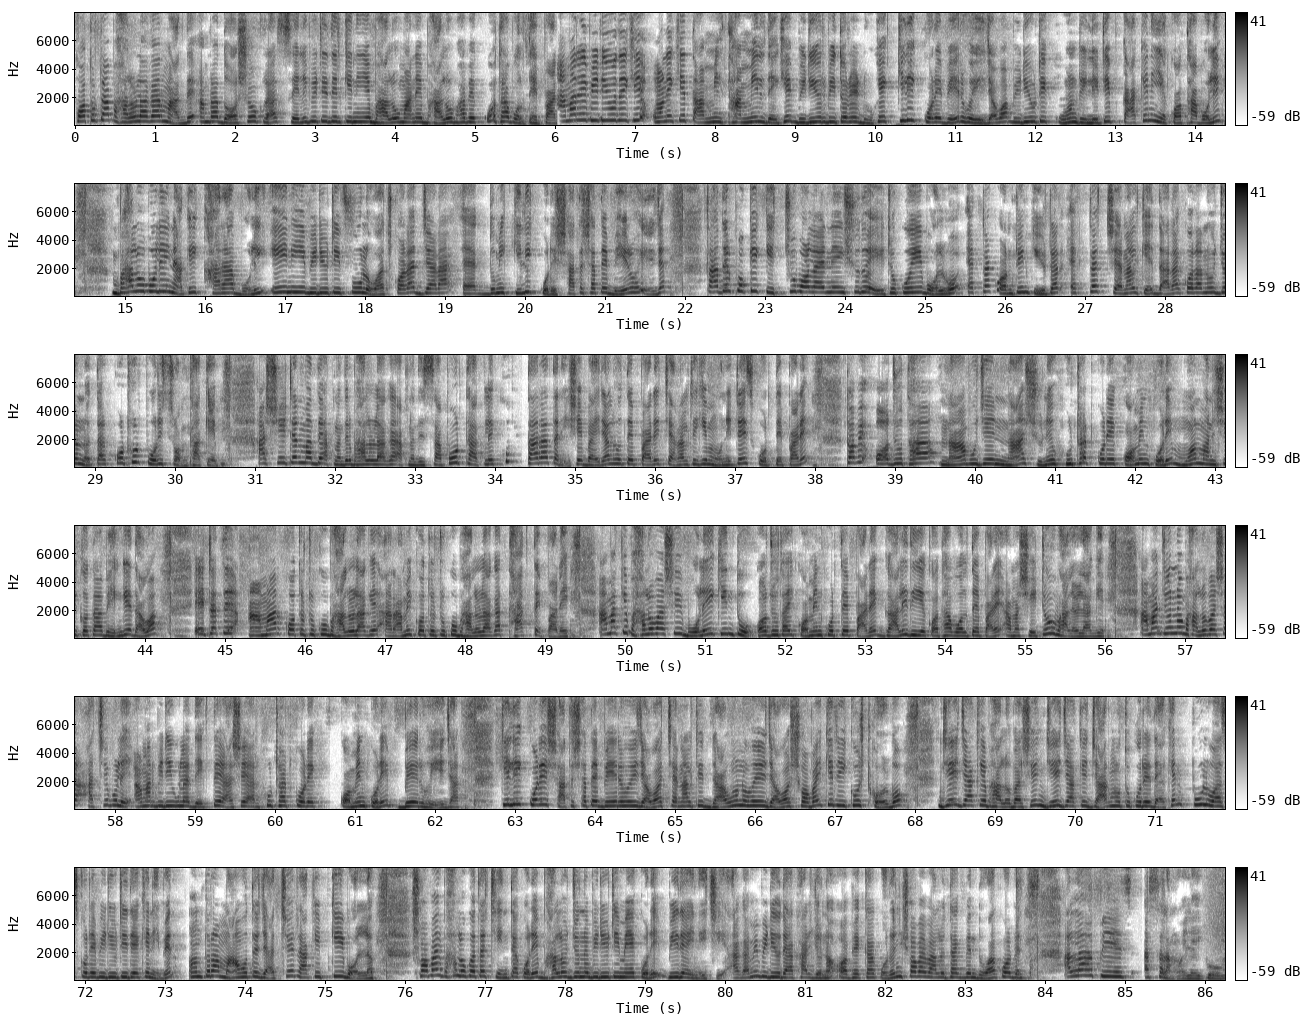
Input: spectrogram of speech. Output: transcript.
কতটা ভালো লাগার মাধ্যমে আমরা দর্শকরা সেলিব্রিটিদেরকে নিয়ে ভালো মানে ভালোভাবে কথা বলতে পারি। আমার এই ভিডিও দেখে অনেকে তাম্মি, থাম্মিল দেখে ভিডিওর ভিতরে ঢুকে ক্লিক করে বের হয়ে যাওয়া। ভিডিওটি কোন রিলেটিভ কাকে নিয়ে কথা বলি, ভালো বলি নাকি খারাপ বলি এই নিয়ে ভিডিওটি ফুল ওয়াচ করার যারা একদমই ক্লিক করে সাথে সাথে বের হয়ে যায়, তাদের পক্ষে কিচ্ছু বলার নেই। শুধু এইটুকুই বলব, একটা কন্টেন্ট ক্রিয়েটার একটা চ্যানেলকে দাঁড়া করানোর জন্য তার কঠোর পরিশ্রম থাকে। আর সেটার মধ্যে আপনাদের ভালো লাগা আপনাদের সাপোর্ট থাকলে খুব তাড়াতাড়ি সে ভাইরাল হতে পারে চ্যানেলটিকে মনিটাইজ করতে পারে। তবে অযথা না বুঝে, না শুনে হুটহাট করে কমেন্ট করে মন মানসিকতা ভেঙে দেওয়া, এটাতে আমার কতটুকু ভালো লাগে আর আমি কতটুকু ভালো লাগা থাকতে পারে। আমাকে ভালোবাসি বলেই কিন্তু অযথাই কমেন্ট করতে পারে, গালি দিয়ে কথা বলতে পারে, আমার সেটাও ভালো লাগে। আমার জন্য ভালোবাসা আছে বলে আমার ভিডিওগুলো দেখতে আসে আর হুটহাট করে কমেন্ট করে বের হয়ে যায় ক্লিক করে সাথে সাথে বের হয়ে যাওয়া চ্যানেলটি ডাউন হয়ে যাওয়া, সবাইকে রিকোয়েস্ট করব, যে যাকে ভালোবাসেন, যে যাকে যার মতো করে দেখেন ফুল ওয়াচ করে ভিডিওটি দেখে নেবেন। অন্তরা মা হতে যাচ্ছে, রাকিব কি বললাম সবাই ভালো কথা চিন্তা করে, ভালোর জন্য ভিডিওটি মেয়ে করে বিদায় নিচ্ছি। আগামী ভিডিও দেখার জন্য অপেক্ষা করুন। সবাই ভালো থাকবেন, দোয়া করবেন। আল্লাহ হাফিজ, আসসালামু আলাইকুম।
